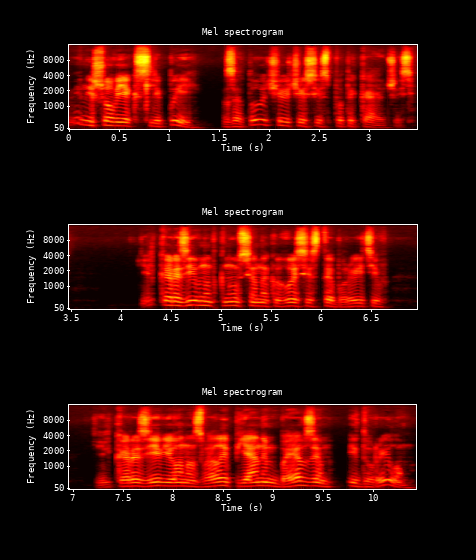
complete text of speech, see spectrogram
він йшов як сліпий, заточуючись і спотикаючись. Кілька разів наткнувся на когось із таборитів, кілька разів його назвали п'яним бевзем і дурилом,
